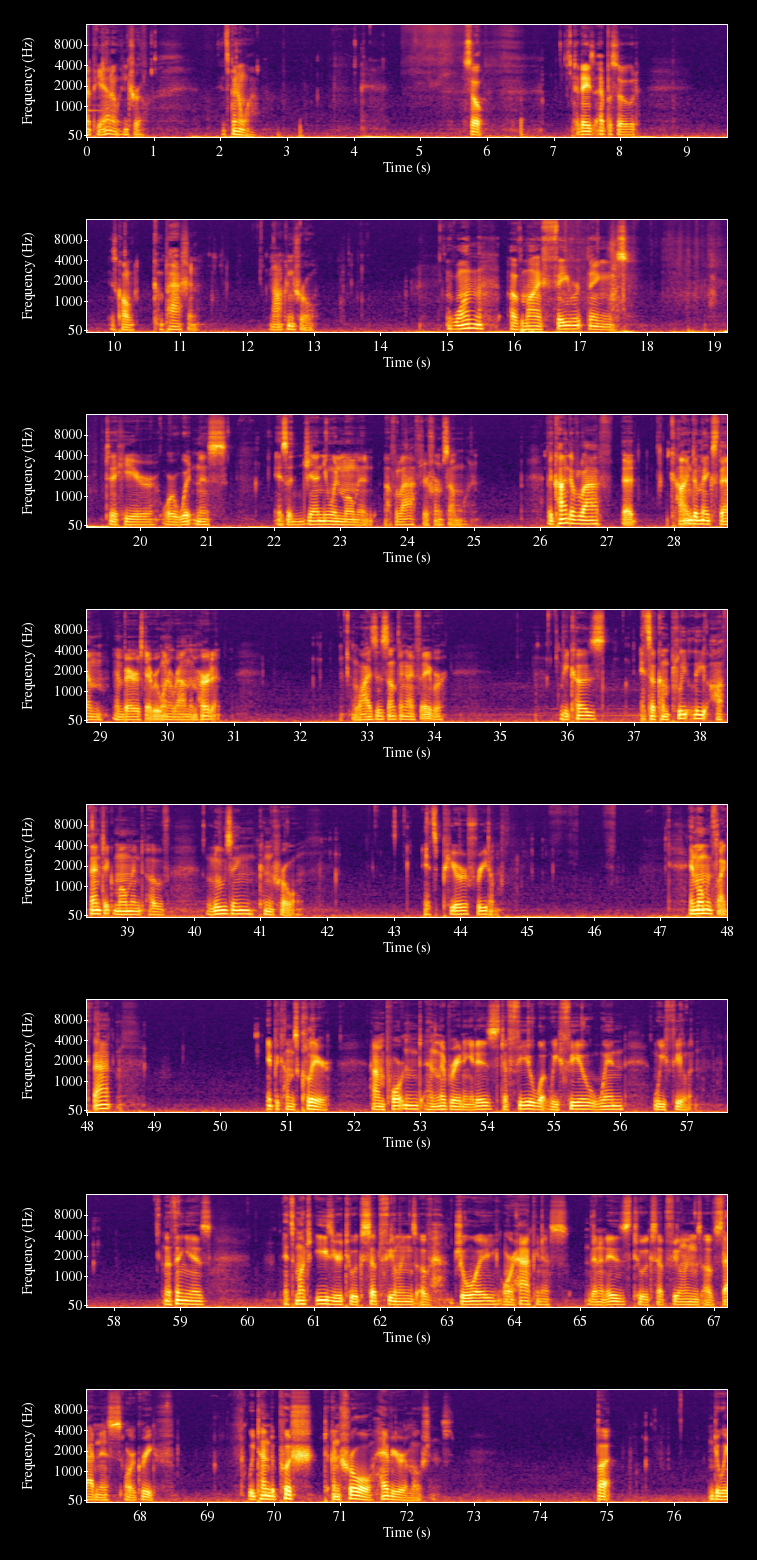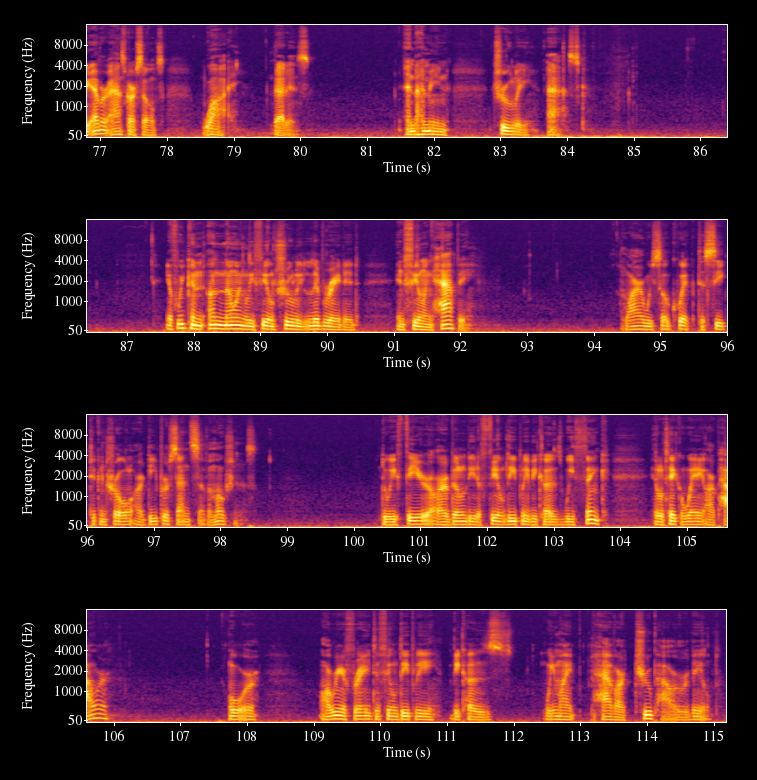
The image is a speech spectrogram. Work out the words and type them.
my piano intro. It's been a while. So, today's episode is called Compassion, Not Control. One of my favorite things to hear or witness is a genuine moment of laughter from someone. The kind of laugh that kind of makes them embarrassed everyone around them heard it. Why is this something I favor? Because it's a completely authentic moment of losing control. It's pure freedom. In moments like that, it becomes clear how important and liberating it is to feel what we feel when we feel it. The thing is, it's much easier to accept feelings of joy or happiness than it is to accept feelings of sadness or grief. We tend to push to control heavier emotions. But do we ever ask ourselves why that is? And I mean truly ask. If we can unknowingly feel truly liberated in feeling happy, why are we so quick to seek to control our deeper sense of emotions? Do we fear our ability to feel deeply because we think it'll take away our power? Or are we afraid to feel deeply because we might have our true power revealed?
